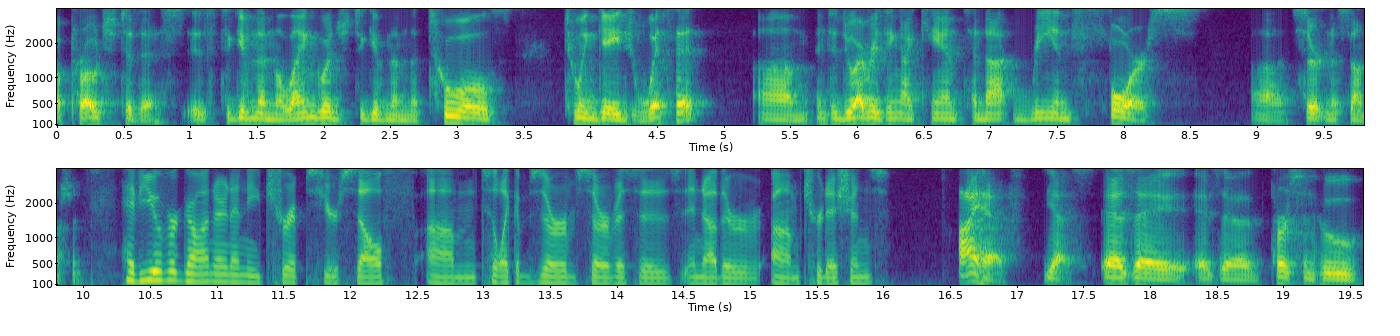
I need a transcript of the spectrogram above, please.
approach to this is to give them the language, to give them the tools to engage with it, um, and to do everything I can to not reinforce uh, certain assumptions. Have you ever gone on any trips yourself um, to like observe services in other um, traditions? I have, yes, as a as a person who,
